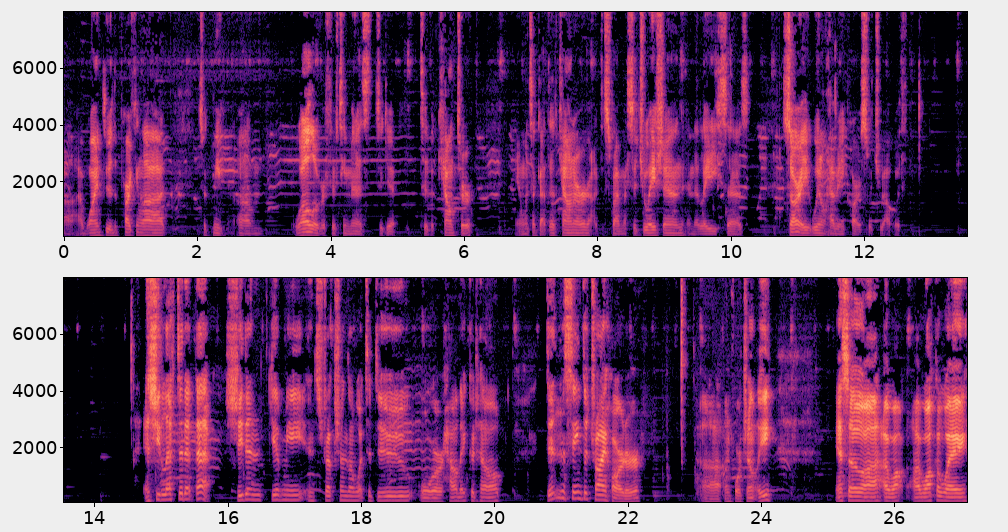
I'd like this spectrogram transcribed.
Uh, I wind through the parking lot. took me um, well over 15 minutes to get to the counter. And once I got to the counter, I described my situation, and the lady says, Sorry, we don't have any cars to switch you out with. And she left it at that. She didn't give me instructions on what to do or how they could help. Didn't seem to try harder, uh, unfortunately. And so uh, I walk, I walk away.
